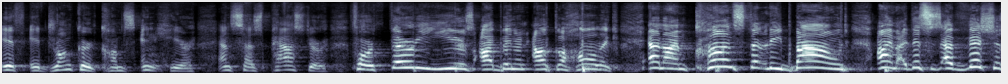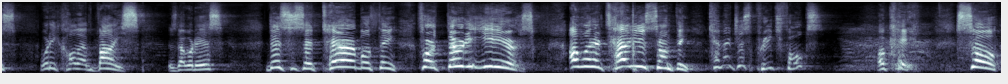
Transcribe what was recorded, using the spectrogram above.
If a drunkard comes in here and says, Pastor, for 30 years I've been an alcoholic and I'm constantly bound. I'm, this is a vicious, what do you call that, vice? Is that what it is? This is a terrible thing. For 30 years, I want to tell you something. Can I just preach, folks? Okay. So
